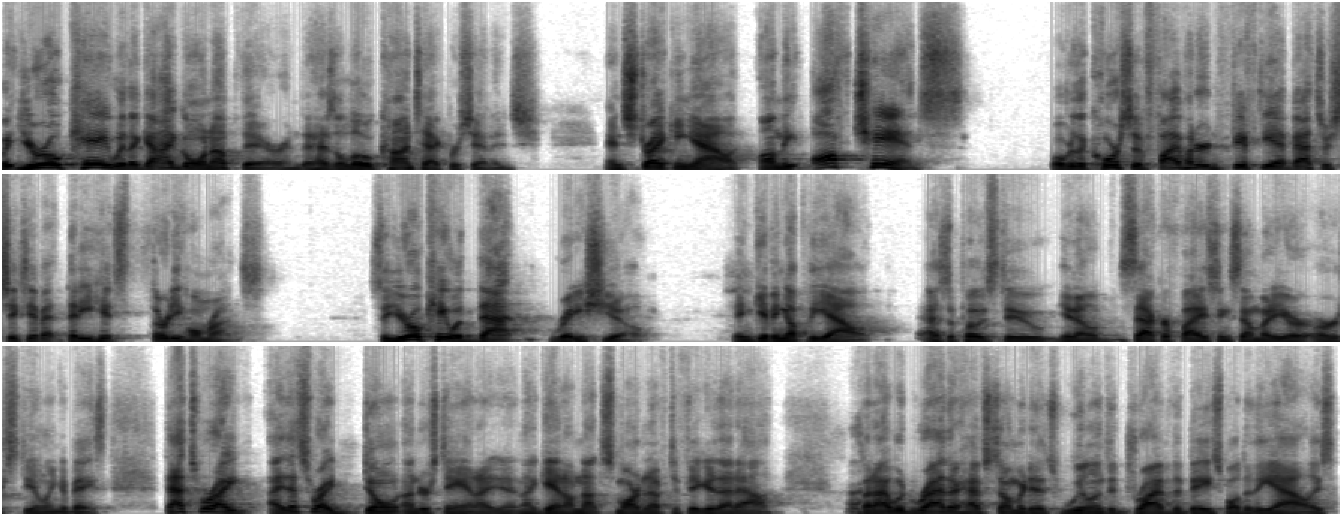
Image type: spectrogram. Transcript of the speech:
But you're okay with a guy going up there that has a low contact percentage and striking out on the off chance over the course of 550 at bats or 60 at bats that he hits 30 home runs. So you're okay with that ratio and giving up the out as opposed to, you know, sacrificing somebody or, or stealing a base. That's where I, I, that's where I don't understand. I, and again, I'm not smart enough to figure that out, but I would rather have somebody that's willing to drive the baseball to the alleys.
